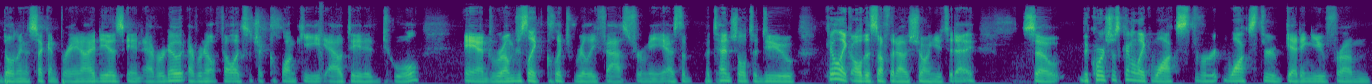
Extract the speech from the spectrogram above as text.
building a second brain ideas in Evernote. Evernote felt like such a clunky, outdated tool. And Roam just like clicked really fast for me as the potential to do kind of like all the stuff that I was showing you today. So the course just kind of like walks through walks through getting you from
